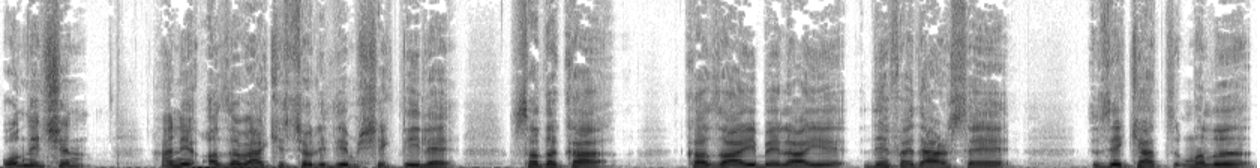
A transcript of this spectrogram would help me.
Onun için hani az evvelki söylediğim şekliyle sadaka kazayı belayı def ederse, zekat malı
